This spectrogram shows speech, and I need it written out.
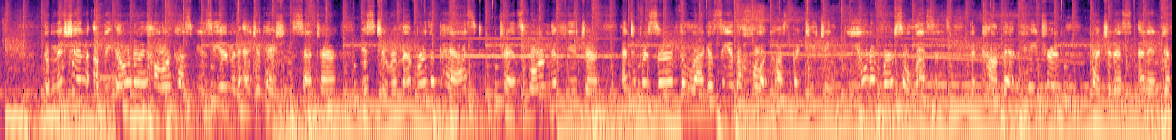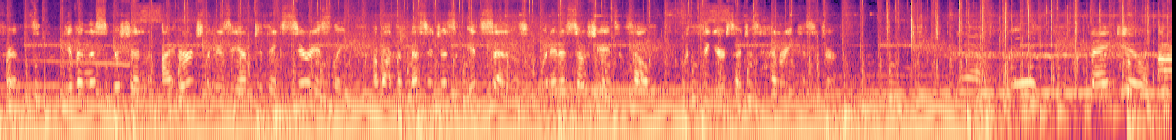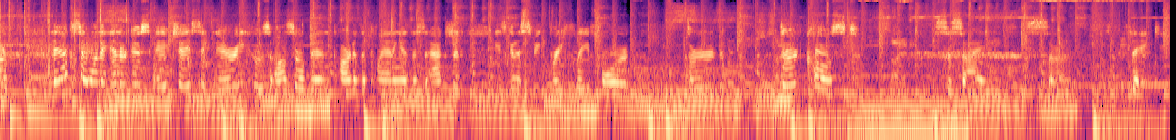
The mission of the Illinois Holocaust Museum and Education Center is to remember the past, transform the future, and to preserve the legacy of the Holocaust by teaching universal lessons that combat hatred, prejudice, and indifference. Given this mission, I urge the museum to think seriously about the messages it sends when it associates itself with figures such as Henry Kissinger. Thank you. Um, next, I want to introduce A.J. Signeri, who's also been part of the planning of this action. He's going to speak briefly for Third Third Coast Society. So, thank you.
